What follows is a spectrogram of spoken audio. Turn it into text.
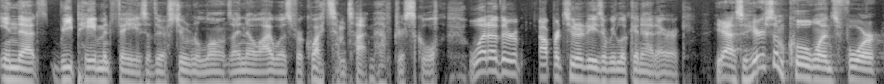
in that repayment phase of their student loans. I know I was for quite some time after school. What other opportunities are we looking at, Erik? Yeah, so here's some cool ones for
